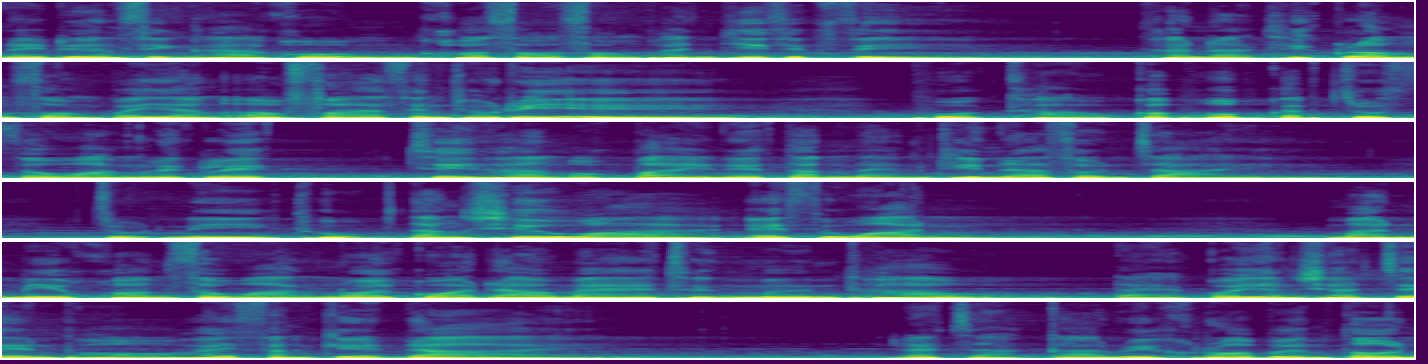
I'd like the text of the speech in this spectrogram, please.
ในเดือนสิงหาคม คศ 2024 ขณะที่กล้องส่องไปยัง Alpha Centauri A พวกเขาก็พบกับจุดสว่างเล็กๆ ที่ห่างออกไปในตำแหน่งที่น่าสนใจ จุดนี้ถูกตั้งชื่อว่า S1 มันมีความสว่างน้อยกว่าดาวแม่ถึงหมื่นเท่า แต่ก็ยังชัดเจนพอให้สังเกตได้ และจากการวิเคราะห์เบื้องต้น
